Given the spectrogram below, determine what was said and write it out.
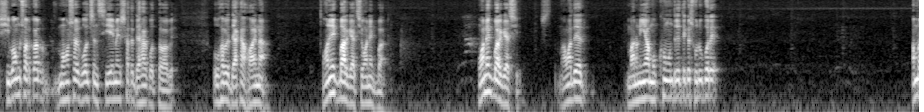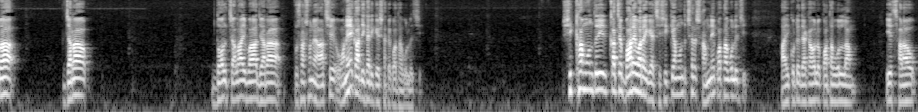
শিবম সরকার মহাশয় বলছেন, সিএম এর সাথে দেখা করতে হবে। ওভাবে দেখা হয় না। অনেকবার গেছি, অনেকবার। অনেকবার গেছি। আমাদের মাননীয় মুখ্যমন্ত্রী থেকে শুরু করে আমরা যারা দল চালায় বা যারা প্রশাসনে আছে, অনেক আধিকারিকের সাথে কথা বলেছি। শিক্ষামন্ত্রীর কাছে বারে বারে গেছে, শিক্ষামন্ত্রীর সাথে সামনে কথা বলেছি। হাইকোর্টে দেখা হলো, কথা বললাম। এছাড়াও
